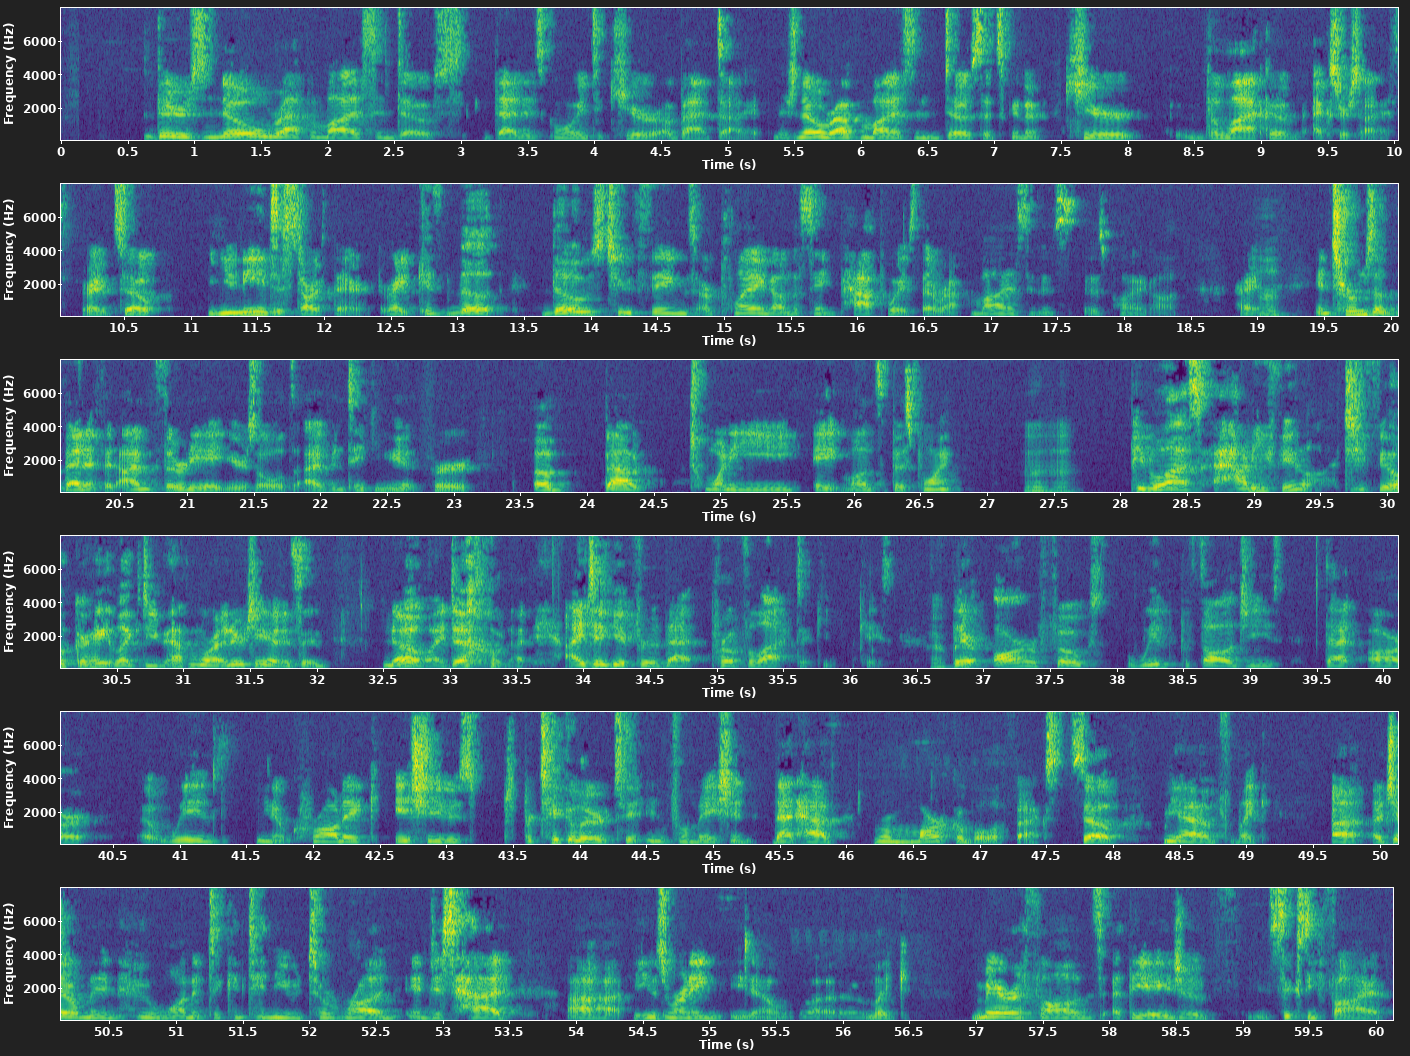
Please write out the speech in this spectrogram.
there's no rapamycin dose that is going to cure a bad diet. There's no rapamycin dose that's going to cure the lack of exercise, right? So you need to start there, right? Because the those two things are playing on the same pathways that rapamycin is, is playing on, right? Hmm. In terms of benefit, I'm 38 years old. I've been taking it for about 28 months at this point. Mm-hmm people ask, "How do you feel? Do you feel great? Like, do you have more energy?" I said, "No, I don't. I, I take it for that prophylactic case." Okay. There are folks with pathologies that are uh, with you know chronic issues, particular to inflammation, that have remarkable effects. So we have like uh, a gentleman who wanted to continue to run and just had uh, he was running, you know, uh, like marathons at the age of 65.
